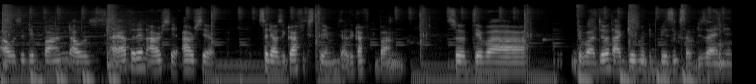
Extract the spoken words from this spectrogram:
I was in the band. I was, I attended RCF, RCF. So there was a graphics team, there was a graphic band. So they were, they were the one that gave me the basics of designing.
